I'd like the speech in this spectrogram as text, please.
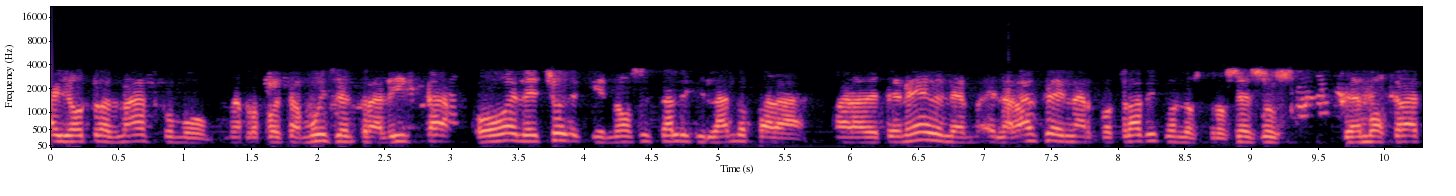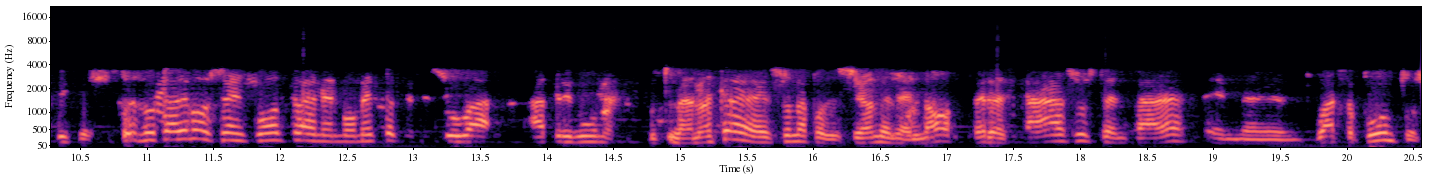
hay otras más como una propuesta muy centralista o el hecho de que no se está legislando para para detener el, el, avance del narcotráfico en los procesos democráticos. Pues votaremos en contra en el momento que se suba a tribuna. La nuestra es una posición en el no, pero está sustentada en cuatro puntos.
